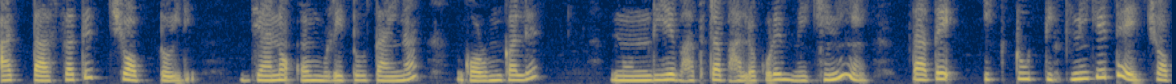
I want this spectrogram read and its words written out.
আর তার সাথে চপ তৈরি। যেন অমৃত, তাই না? গরমকালে নুন দিয়ে ভাতটা ভালো করে মেখে নিয়ে তাতে একটু টিকনি কেটে চপ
